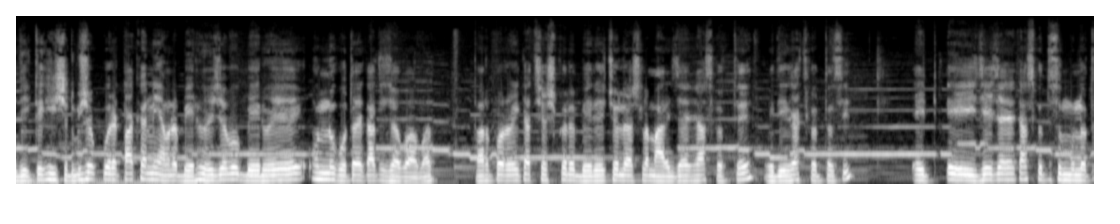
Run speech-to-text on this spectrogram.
এদিক থেকে হিসেব বিসব করে টাকা নিয়ে আমরা বের হয়ে যাব, বের হয়ে অন্য কোথায় কাজে যাব আবার। তারপর ওই কাজ শেষ করে বেরিয়ে চলে আসলাম আরেক জায়গায় কাজ করতে, ওইদিকে কাজ করতেছি। এই এই যে জায়গায় কাজ করতেছি, মূলত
